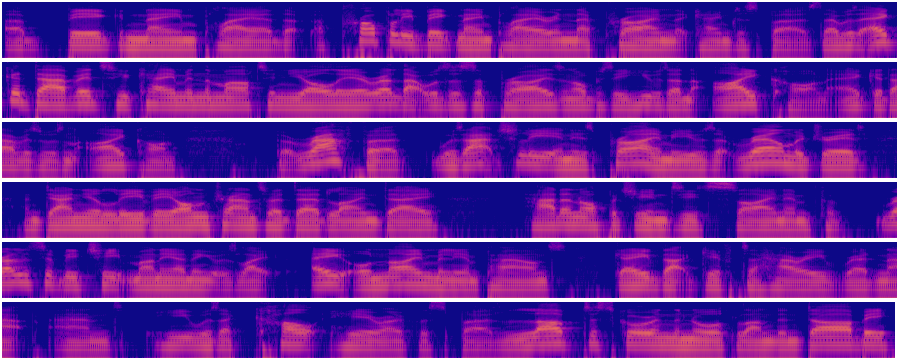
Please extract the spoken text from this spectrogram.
a big name player, that a properly big name player in their prime that came to Spurs. There was Edgar Davids who came in the Martin Jol era. That was a surprise, and obviously he was an icon. Edgar Davids was an icon. But Rafa was actually in his prime. He was at Real Madrid, and Daniel Levy on transfer deadline day had an opportunity to sign him for relatively cheap money. I think it was like eight or nine million pounds. Gave that gift to Harry Redknapp, and he was a cult hero for Spurs. Loved to score in the North London derby.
